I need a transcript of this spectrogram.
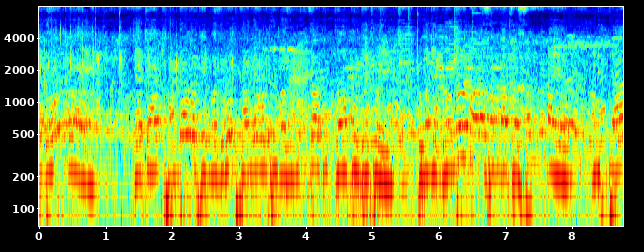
दोन पॉइंट ज्याच्या खांद्यावरती मजबूत खांद्यावरती मजबूत जबाब- जबाबदारी देतोय तो म्हणजे गोंधळपाडा संघाचा संघ नायक. आणि त्या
